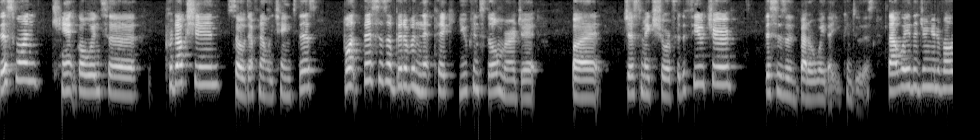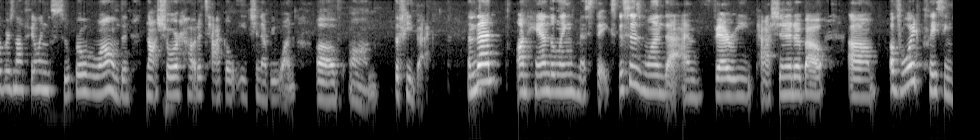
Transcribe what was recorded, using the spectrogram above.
this one can't go into production, so definitely change this. But this is a bit of a nitpick. You can still merge it, but just make sure for the future, this is a better way that you can do this. That way, the junior developer is not feeling super overwhelmed and not sure how to tackle each and every one of um, the feedback. And then on handling mistakes, this is one that I'm very passionate about. Um, avoid placing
